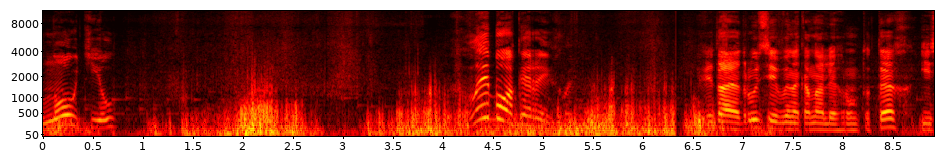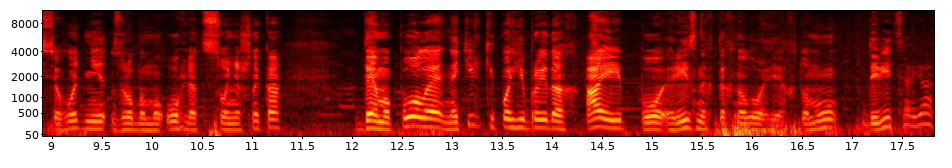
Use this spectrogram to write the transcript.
No-till. Глибоке рихле. Вітаю, друзі! Ви на каналі Грунтотех. І сьогодні зробимо огляд соняшника. Демо-поле не тільки по гібридах, а й по різних технологіях. Тому дивіться, я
